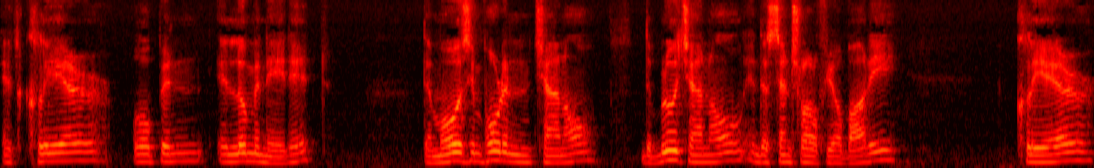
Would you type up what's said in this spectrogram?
it's clear, open, illuminated. The most important channel, the blue channel in the center of your body, clear,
